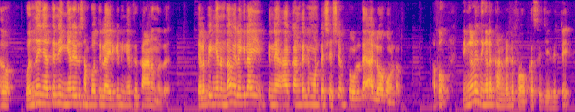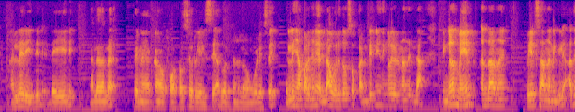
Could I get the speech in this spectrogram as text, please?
അത് വന്നു കഴിഞ്ഞാൽ തന്നെ ഇങ്ങനെ ഒരു സംഭവത്തിലായിരിക്കും നിങ്ങൾക്ക് കാണുന്നത്. ചിലപ്പോൾ ഇങ്ങനെ ഉണ്ടാവും അല്ലെങ്കിൽ ആ പിന്നെ ആ കണ്ടന്റ് മോണിറ്റൈസേഷൻ ടൂളിന്റെ ആ ലോഗോ ഉണ്ടാവും. അപ്പോൾ നിങ്ങൾ നിങ്ങളുടെ കണ്ടന്റ് ഫോക്കസ് ചെയ്തിട്ട് നല്ല രീതിയിൽ ഡെയിലി നല്ല നല്ല പിന്നെ ഫോട്ടോസ് റീൽസ് അതുപോലെ തന്നെ ലോങ് വീഡിയോസ് എല്ലാം ഞാൻ പറഞ്ഞത് എല്ലാ ഒരു ദിവസവും കണ്ടിന്യൂ നിങ്ങൾ ഇടണമെന്നില്ല. നിങ്ങളെ മെയിൻ എന്താണ്? റീൽസ് ആണെന്നുണ്ടെങ്കിൽ അത്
